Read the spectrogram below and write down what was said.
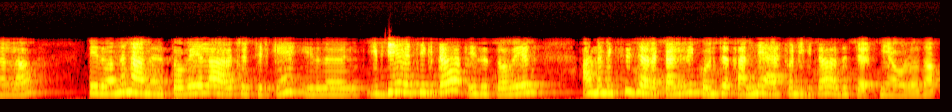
நல்லா. இது வந்து நான் துவையெல்லாம் அரைச்சி வச்சுருக்கேன். இதில் இப்படியே வச்சுக்கிட்டா இது துவையல். அந்த மிக்சி ஜாரை கழுவி கொஞ்சம் தண்ணி ஆட் பண்ணிக்கிட்டா அது சட்னி அவ்வளோதான்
